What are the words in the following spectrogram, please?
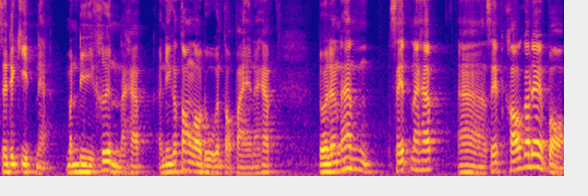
เศรษฐกิจเนี่ยมันดีขึ้นนะครับ อันนี้ก็ต้องรอดูกันต่อไปนะครับ โดยทางด้านเซตนะครับอ่าเซตเขาก็ได้บอก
